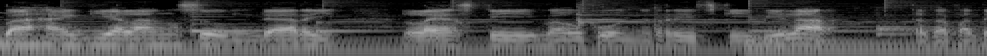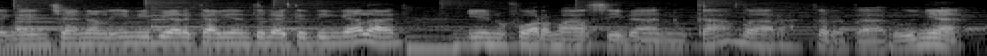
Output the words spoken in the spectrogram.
bahagia langsung dari Lesti maupun Rizky Bilar. Tetap dengan channel ini biar kalian tidak ketinggalan informasi dan kabar terbarunya.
